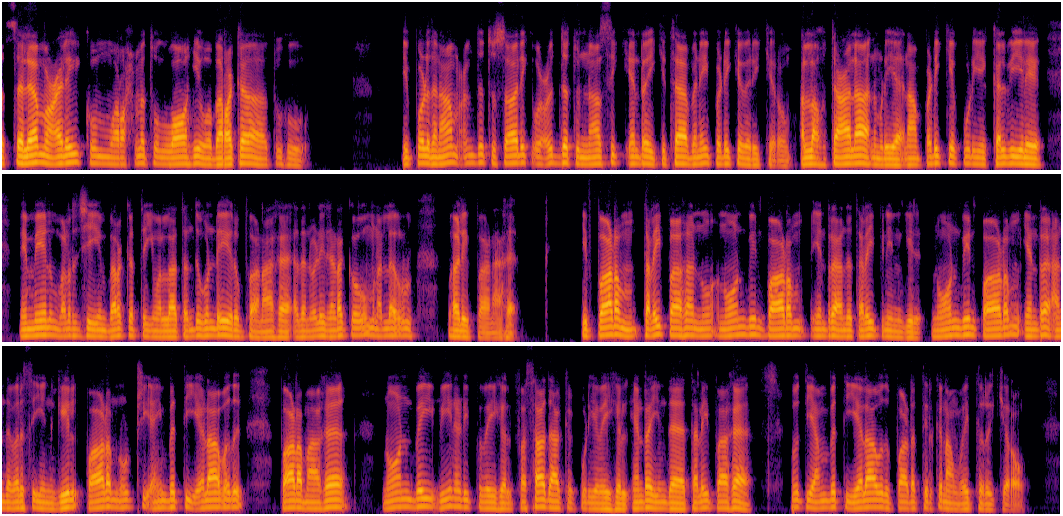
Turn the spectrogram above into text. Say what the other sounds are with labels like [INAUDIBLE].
அஸ்ஸலாமு அலைக்கும் வரஹமத்துல்லாஹி வபரகாத்துஹு. இப்பொழுது நாம் அம்தத்து சாலிக் உத்தத்து நாசிக் என்ற கிதாபினை படிக்கவிருக்கிறோம். அல்லாஹு தாலா நம்முடைய நாம் படிக்கக்கூடிய கல்வியிலே மென்மேலும் வளர்ச்சியையும் பறக்கத்தையும் அல்லாஹ் தந்து கொண்டே இருப்பானாக. அதன் வழி நடக்கவும் நல்ல வாழிப்பானாக இப்பாடம் தலைப்பாக நோ நோன்பின் பாடம் என்ற அந்த தலைப்பினின் கீழ் நோன்பின் பாடம் என்ற அந்த வரிசையின் கீழ் பாடம் நூற்றி ஐம்பத்தி ஏழாவது பாடமாக நோன்பை வீணடிப்பவைகள் ஃபசாதாக்கக்கூடியவைகள் என்ற இந்த தலைப்பாக நூற்றி ஐம்பத்தி ஏழாவது பாடத்திற்கு நாம் வைத்திருக்கிறோம்.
